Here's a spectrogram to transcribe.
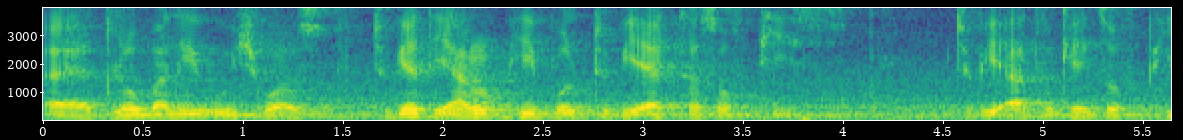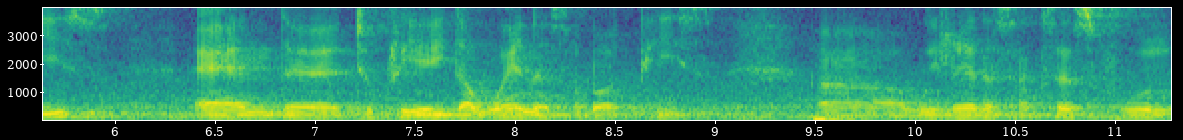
uh, globally, which was to get young people to be actors of peace, to be advocates of peace, and uh, to create awareness about peace. Uh, we ran a successful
